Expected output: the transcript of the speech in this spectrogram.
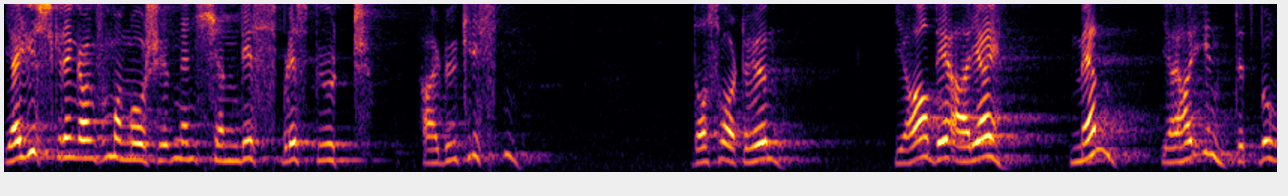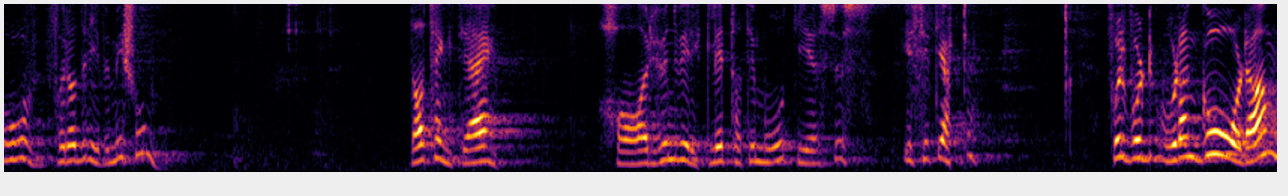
Jeg husker en gang for mange år siden en kjendis ble spurt er du kristen. Da svarte hun ja, det er jeg, men jeg har intet behov for å drive misjon. Da tenkte jeg har hun virkelig tatt imot Jesus i sitt hjerte? For hvordan går det an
